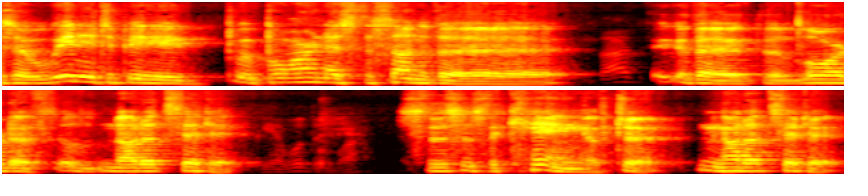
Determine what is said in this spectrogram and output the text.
So we need to be born as the son of the the, the lord of Nadat City. So this is the king of Tu, Nadat City.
